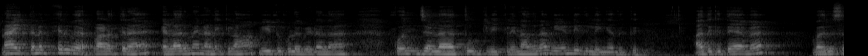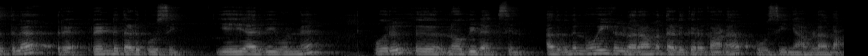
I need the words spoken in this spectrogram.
நான் இத்தனை பேர் வ- வளர்த்துறேன். எல்லாருமே நினைக்கலாம். வீட்டுக்குள்ளே விடலை. கொஞ்சலை தூக்கி வைக்கலைன்னு. அதெல்லாம் வேண்டியது இல்லைங்க அதுக்கு. அதுக்கு தேவை வருஷத்தில் ரெ ரெண்டு தடுப்பூசி. ஏஆர்வி ஒன்று ஒரு நோபி வேக்சின். அது வந்து நோய்கள் வராமல் தடுக்கிறதுக்கான ஊசிங்க. அவ்வளோதான்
